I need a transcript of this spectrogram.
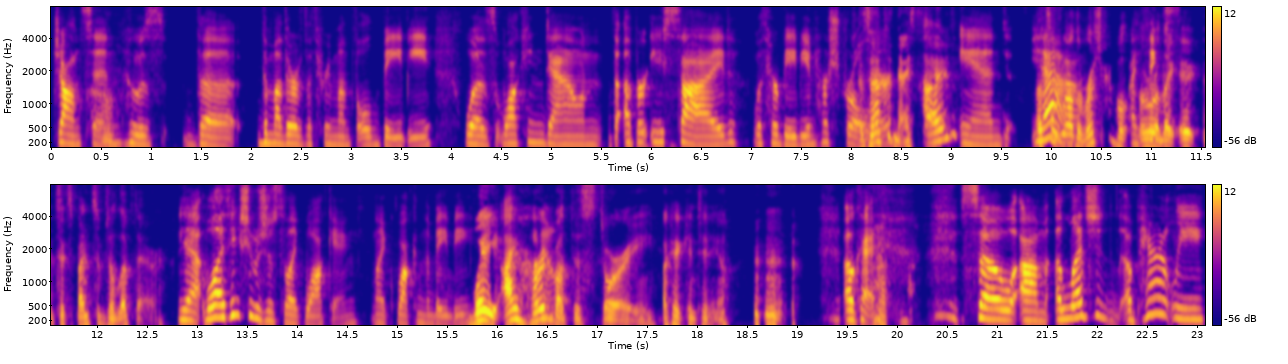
Johnson, Oh. who's the the mother of the three month old baby, was walking down the Upper East Side with her baby in her stroller. Is that the nice side? and That's yeah, like where all the rich people, I or think like it, it's expensive to live there. yeah. Well, I think she was just like walking, like walking the baby. Wait, I heard know? about this story. Okay, continue. Okay. So, um alleged apparently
